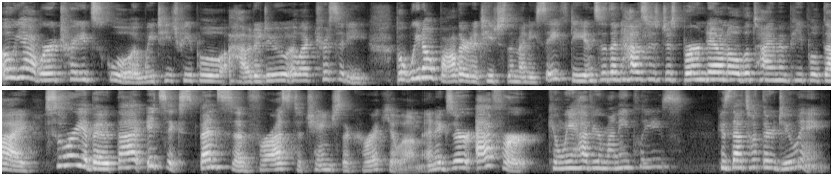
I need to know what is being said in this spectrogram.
Oh, yeah, we're a trade school and we teach people how to do electricity, but we don't bother to teach them any safety. And so then houses just burn down all the time and people die. Sorry about that. It's expensive for us to change the curriculum and exert effort. Can we have your money, please? Because that's what they're doing,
